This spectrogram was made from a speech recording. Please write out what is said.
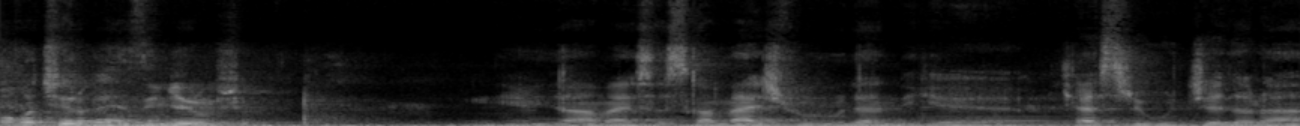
آقا چرا بنزین گرون شد؟ نمی‌دونم احساس کنم مجبور بودن دیگه. کسری بودجه دارن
